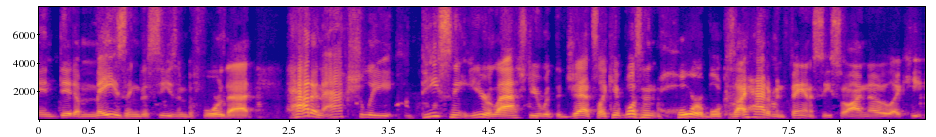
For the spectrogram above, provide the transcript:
and did amazing the season before that. Had an actually decent year last year with the Jets. Like it wasn't horrible because I had him in fantasy, so I know like he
